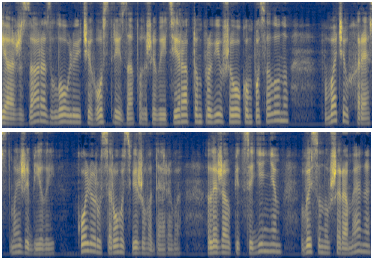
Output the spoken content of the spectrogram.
і аж зараз вловлюючи гострий запах живиці, раптом, провівши оком по салону, побачив хрест майже білий, кольору сирого свіжого дерева, лежав під сидінням, висунувши рамена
